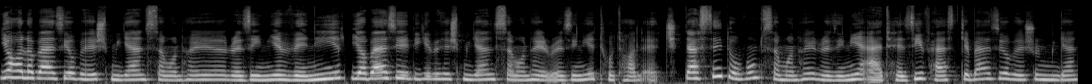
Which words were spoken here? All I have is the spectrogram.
یا حالا بعضیا بهش میگن سمان های رزینی veneer یا بعضی دیگه بهش میگن سمان های رزینی total etch. دسته دوم سمان های رزینی adhesive هست که بعضیا بهشون میگن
